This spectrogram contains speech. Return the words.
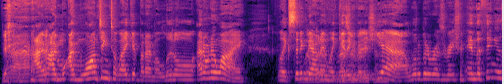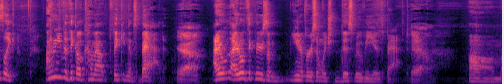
Yeah. Uh, I, I'm I'm wanting to like it, but I'm a little I don't know why. Like sitting down and like getting the yeah a little bit of reservation. And the thing is like I don't even think I'll come out thinking it's bad. Yeah, I don't I don't think there's a universe in which this movie is bad. yeah. Um,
